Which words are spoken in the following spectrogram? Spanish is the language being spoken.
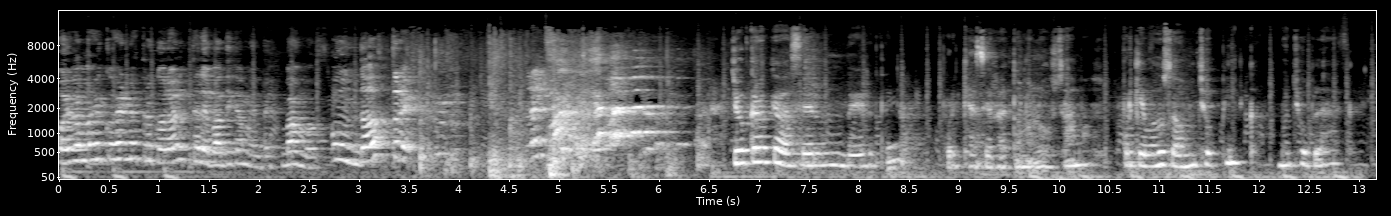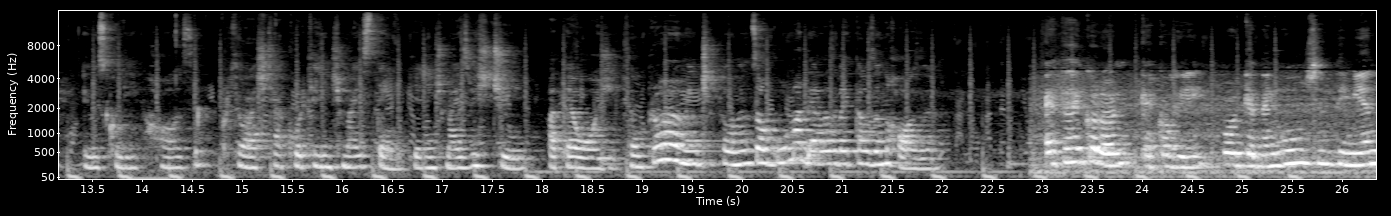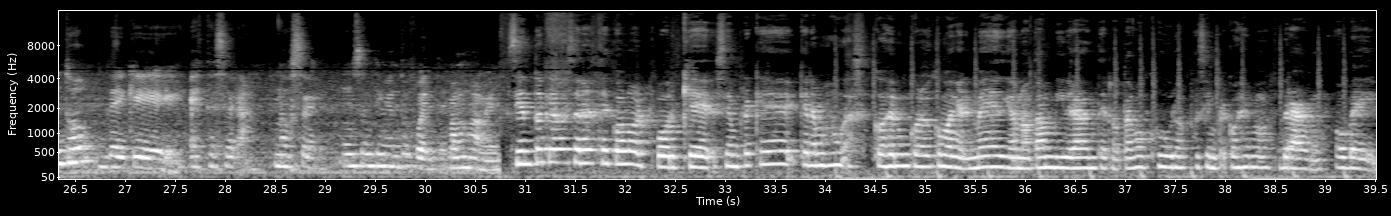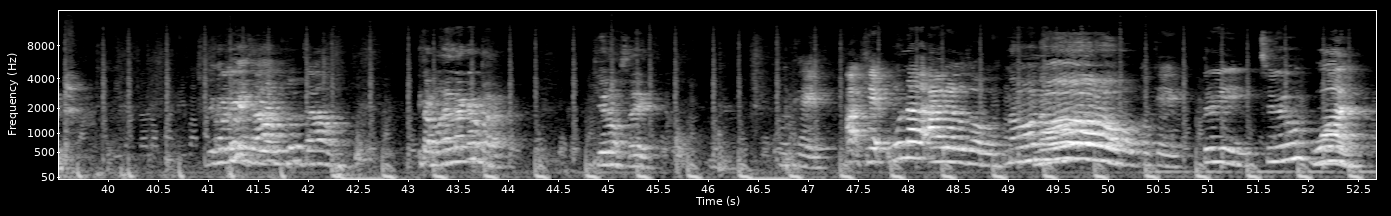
Hoy vamos a escoger nuestro color telepáticamente. Vamos. Un, dos, tres. Yo creo que va a ser un verde porque hace rato no lo usamos. Porque hemos usado mucho pink, mucho black. Eu escolhi rosa porque eu acho que é a cor que a gente mais tem e a gente mais vestiu até hoje. Então, provavelmente, pelo menos alguma delas vai estar usando rosa. Este es el color que escogí porque tengo un sentimiento de que este será. No sé, un sentimiento fuerte. Vamos a ver. Siento que va a ser este color porque siempre que queremos escoger un color como en el medio, no tan vibrante, no tan oscuro, pues siempre cogemos brown o beige. ¿Estamos en la cámara? Yo no sé. Ok. Aquí, una abre los ojos. No, no. Ok. 3, 2, 1.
